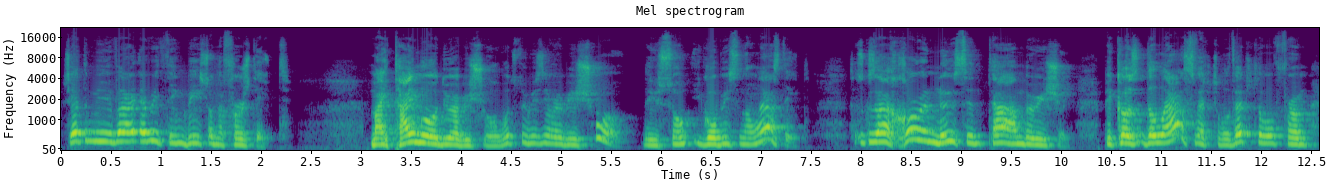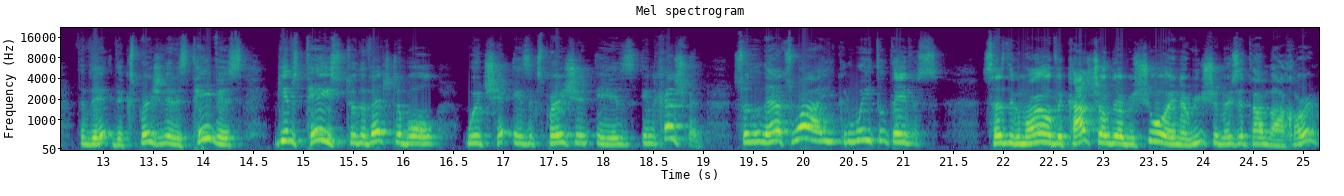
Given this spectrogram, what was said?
So you have to mivur everything based on the first date. My time will do Rabbi Shua. What's the reason Rabbi Shua? That you, so, you go based on the last date. Because the last vegetable, vegetable from the, the, the expiration date is tavis, gives taste to the vegetable which its expiration is in cheshvan. So that's why you could wait till tavis. Says the Gemara, "V'kashal Rabbi Shua and Arisha noiset tam ba'achorin."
